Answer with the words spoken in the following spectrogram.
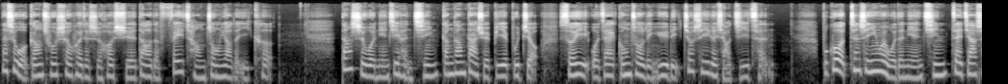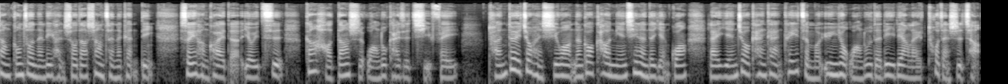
那是我刚出社会的时候学到的非常重要的一课。当时我年纪很轻，刚刚大学毕业不久，所以我在工作领域里就是一个小基层。不过，正是因为我的年轻，再加上工作能力很受到上层的肯定，所以很快的有一次，刚好当时网络开始起飞，团队就很希望能够靠年轻人的眼光来研究看看，可以怎么运用网络的力量来拓展市场。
